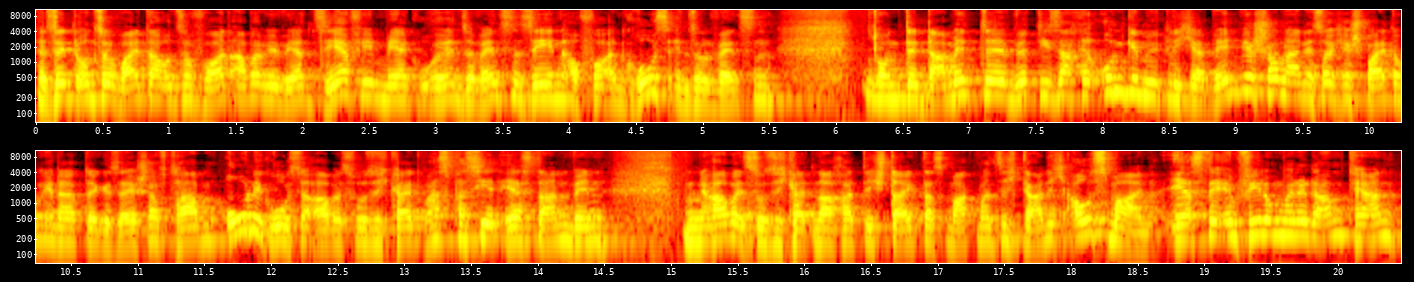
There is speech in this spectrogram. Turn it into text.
sind und so weiter und so fort. Aber wir werden sehr viel mehr mehr Insolvenzen sehen, auch vor allem Großinsolvenzen. Und äh, damit äh, wird die Sache ungemütlicher. Wenn wir schon eine solche Spaltung innerhalb der Gesellschaft haben, ohne große Arbeitslosigkeit, was passiert erst dann, wenn eine Arbeitslosigkeit nachhaltig steigt? Das mag man sich gar nicht ausmalen. Erste Empfehlung, meine Damen und Herren,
